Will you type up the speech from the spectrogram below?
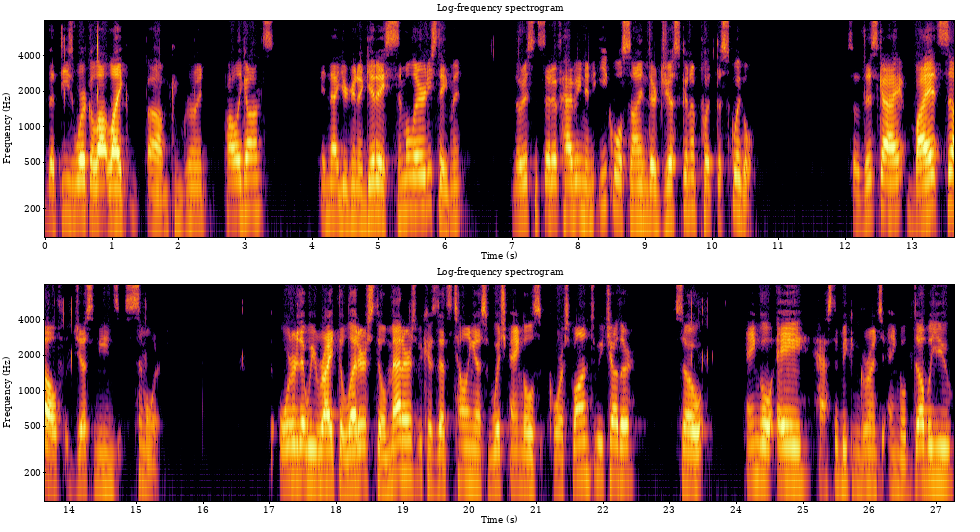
that these work a lot like um, congruent polygons in that you're going to get a similarity statement. Notice instead of having an equal sign, they're just going to put the squiggle. So this guy by itself just means similar. The order that we write the letters still matters because that's telling us which angles correspond to each other. So angle A has to be congruent to angle W.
